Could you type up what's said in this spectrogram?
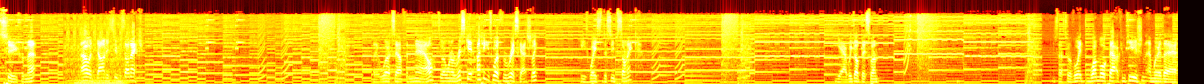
two from that. Oh, and darn it's supersonic. But it works out for now. Do I want to risk it? I think it's worth the risk, actually. He's wasted a supersonic. Yeah, we got this one. Just have to avoid one more bout of confusion, and we're there.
